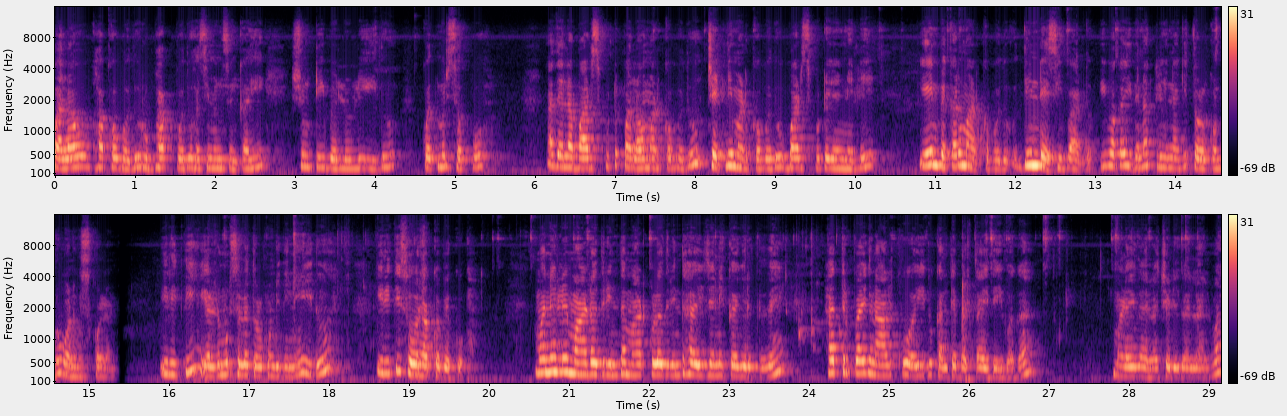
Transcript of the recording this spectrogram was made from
ಪಲಾವ್ಗೆ ಹಾಕೋಬೋದು, ರುಬ್ಬಾಕ್ಬೋದು, ಹಸಿಮೆಣಸಿನ್ಕಾಯಿ, ಶುಂಠಿ, ಬೆಳ್ಳುಳ್ಳಿ, ಇದು ಕೊತ್ತಂಬರಿ ಸೊಪ್ಪು. ಅದೆಲ್ಲ ಬಾಡಿಸ್ಬಿಟ್ಟು ಪಲಾವ್ ಮಾಡ್ಕೊಬೋದು, ಚಟ್ನಿ ಮಾಡ್ಕೋಬೋದು, ಬಾಡಿಸ್ಬಿಟ್ಟು ಎಣ್ಣೆಲಿ. ಏನು ಬೇಕಾದ್ರೂ ಮಾಡ್ಕೋಬೋದು. ದಿಂಡೆ ಎಸಿಬಾರ್ದು. ಇವಾಗ ಇದನ್ನು ಕ್ಲೀನಾಗಿ ತೊಳ್ಕೊಂಡು ಒಣಗಿಸ್ಕೊಳ್ಳೋಣ. ಈ ರೀತಿ ಎರಡು ಮೂರು ಸಲ ತೊಳ್ಕೊಂಡಿದ್ದೀನಿ. ಇದು ಈ ರೀತಿ ಸೋರು ಹಾಕ್ಕೋಬೇಕು. ಮನೆಯಲ್ಲೇ ಮಾಡೋದ್ರಿಂದ, ಮಾಡ್ಕೊಳ್ಳೋದ್ರಿಂದ ಹೈಜೆನಿಕ್ ಆಗಿರ್ತದೆ. ಹತ್ತು ರೂಪಾಯಿಗೆ ನಾಲ್ಕು, ಐದು ಕಂತೆ ಬರ್ತಾ ಇದೆ ಇವಾಗ. ಮಳೆಗಾಲ, ಚಳಿಗಾಲ ಅಲ್ವಾ?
